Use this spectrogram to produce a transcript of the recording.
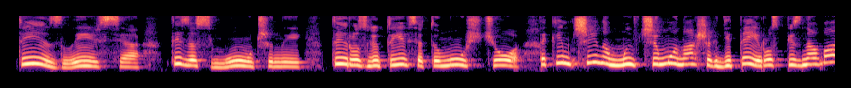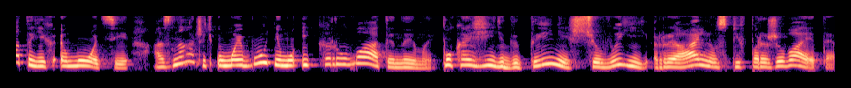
ти злився, ти засмучений, ти розлютився, тому що таким чином ми вчимо наших дітей розпізнавати їх емоції, а значить, у майбутньому і керувати ними. Покажіть дитині, що ви їй реально співпереживаєте.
